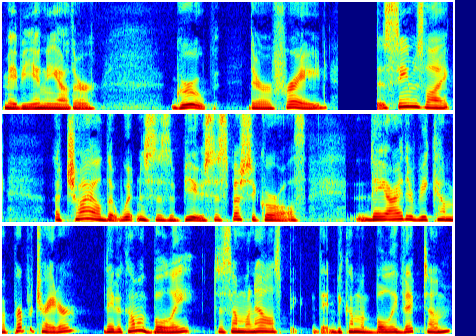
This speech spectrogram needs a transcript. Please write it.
maybe any other group. They're afraid. It seems like a child that witnesses abuse, especially girls, they either become a perpetrator, they become a bully to someone else, they become a bully victim,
